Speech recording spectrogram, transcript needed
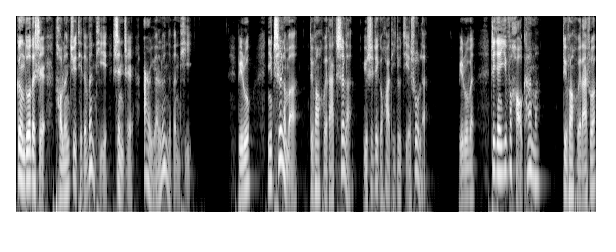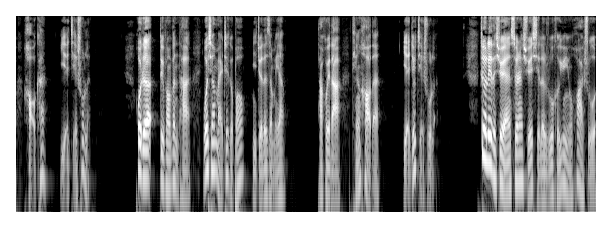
更多的是讨论具体的问题，甚至二元论的问题。比如“你吃了吗？”对方回答“吃了”，于是这个话题就结束了。比如问“这件衣服好看吗？”对方回答说“好看”，也结束了。或者对方问他“我想买这个包，你觉得怎么样？”他回答“挺好的”，也就结束了。这类的学员虽然学习了如何运用话术，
